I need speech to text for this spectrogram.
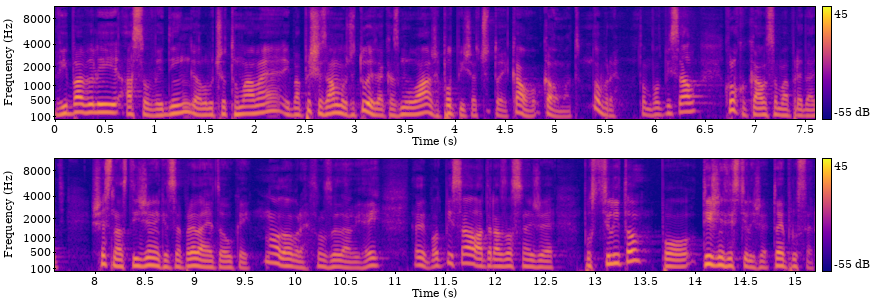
vybavili ASO Wedding, alebo čo tu máme, iba píše za mnou, že tu je taká zmluva, že podpíša, čo to je, kao, mat. Dobre, tom podpísal, koľko káv sa má predať? 16 týždeň, keď sa predá, je to OK. No dobre, som zvedavý, hej. Tak podpísal a teraz vlastne, že pustili to, po týždni zistili, že to je pruser.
